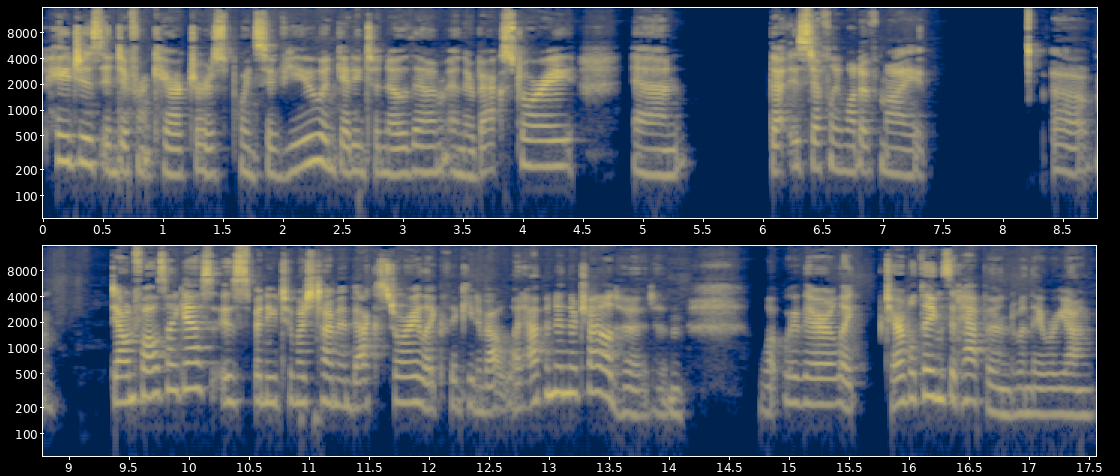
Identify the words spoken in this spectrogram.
pages in different characters' points of view and getting to know them and their backstory, and that is definitely one of my um, downfalls, I guess, is spending too much time in backstory, like thinking about what happened in their childhood and what were their like terrible things that happened when they were young.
